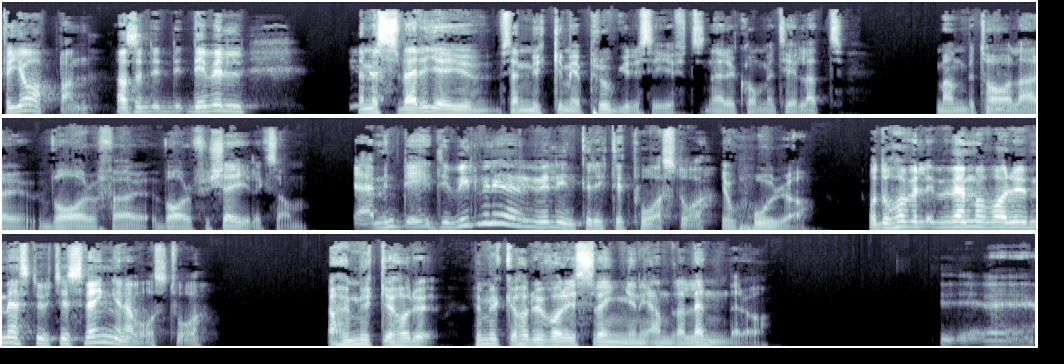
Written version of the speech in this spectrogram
för Japan? Alltså det, det är väl, Nej, men Sverige är ju så här mycket mer progressivt när det kommer till att man betalar var för, var för sig liksom. ja men det, det vill väl jag väl inte riktigt påstå. Jo, hurra. Och då har väl, vem har varit mest ute i svängen av oss två? Ja, hur mycket har du, hur mycket har du varit i svängen i andra länder då? Eh,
